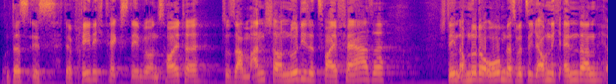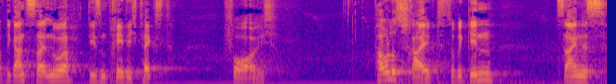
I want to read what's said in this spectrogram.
Und das ist der Predigtext, den wir uns heute zusammen anschauen. Nur diese zwei Verse. Stehen auch nur da oben, das wird sich auch nicht ändern. Ich habe die ganze Zeit nur diesen Predigtext vor euch. Paulus schreibt zu Beginn seines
